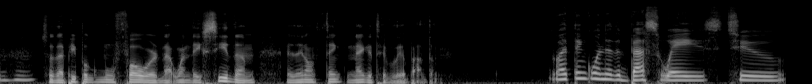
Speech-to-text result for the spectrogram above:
Mhm. so that people move forward that when they see them that they don't think negatively about them Well, I think one of the best ways to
